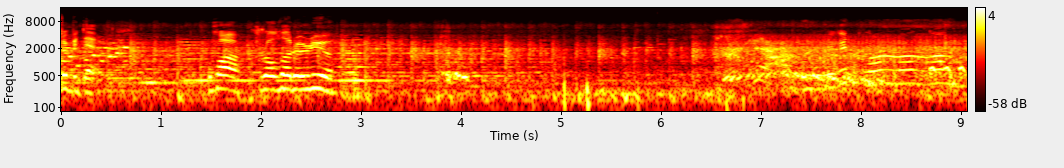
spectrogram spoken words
Öldürdü bir de. Oha, Crow'lar ölüyor. Yürü git lan lan lan.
